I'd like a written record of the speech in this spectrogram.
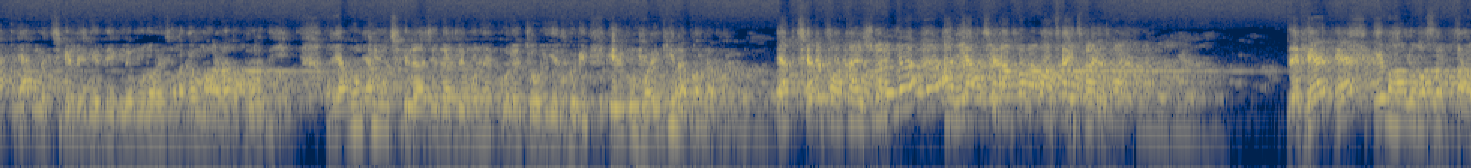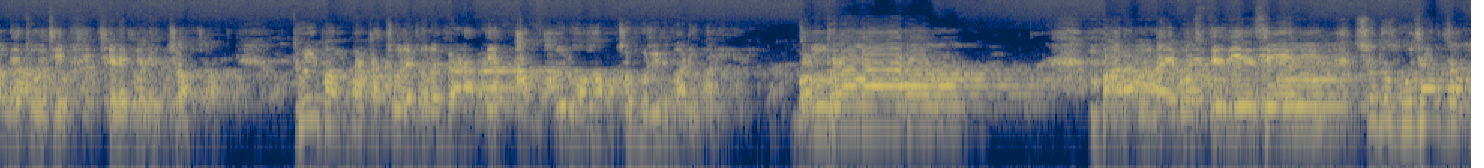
এক রকমের ছেলেকে দেখলে মনে হয় সেটাকে মার্ডার করে দিই। আর এমন কিছু ছেলে আছে দেখলে মনে হয় করে জড়িয়ে ধরি। এরকম হয় কি না বলো এক ছেলে কথায় শুনে না, আর এক ছেলে আপনার মাথায় ছাড়ে না। দেখেন, এই ভালোবাসার টান দিয়ে চলছে। ছেলেকে বলছে, চ। দুই বাপ বেটা চলে গেল বেড়াতে আব্দুল ওহাব চৌধুরীর বাড়িতে। বন্ধু আমার বারান্দায় বসতে দিয়েছেন। শুধু বুঝার জন্য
